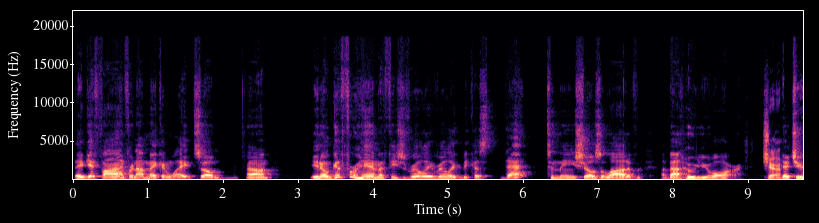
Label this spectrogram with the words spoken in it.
they'd get fined for not making weight. So, um, you know, good for him if he's really, really, because that to me shows a lot of about who you are. Sure. That you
